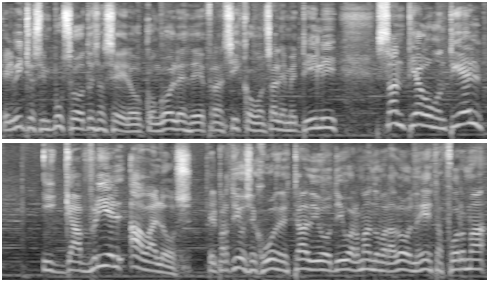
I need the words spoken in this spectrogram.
El bicho se impuso 3 a 0 con goles de Francisco González Metili, Santiago Montiel y Gabriel Ábalos. El partido se jugó en el estadio Diego Armando Maradona y de esta forma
